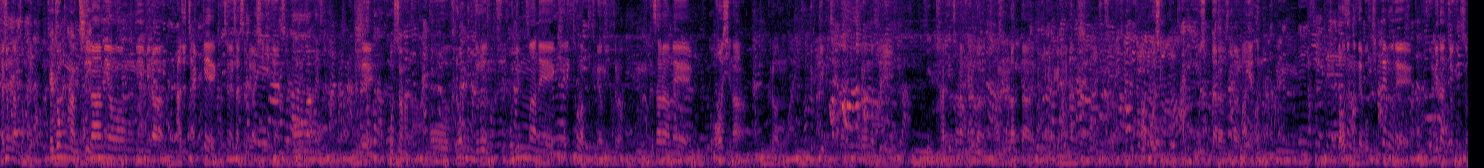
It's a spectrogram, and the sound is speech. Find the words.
배정남 선배. 배정남 씨. 이남이 형님이랑 아주 짧게 같은 회사였어 내가 신인이었어 근데 멋있잖아. 어, 그런 분들은 본인만의 캐릭터가 분명히 있더라고 그 사람의 멋이나 그런 느낌 그런 것들이 다른 사람들과는 달랐다는 느낌이 되게 많이 들었어 그래서 아 멋있고 닮고 싶다라는 생각을 많이 했던 것 같아 너는 근데 뭐 키 때문에 고민한 적이 있어?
